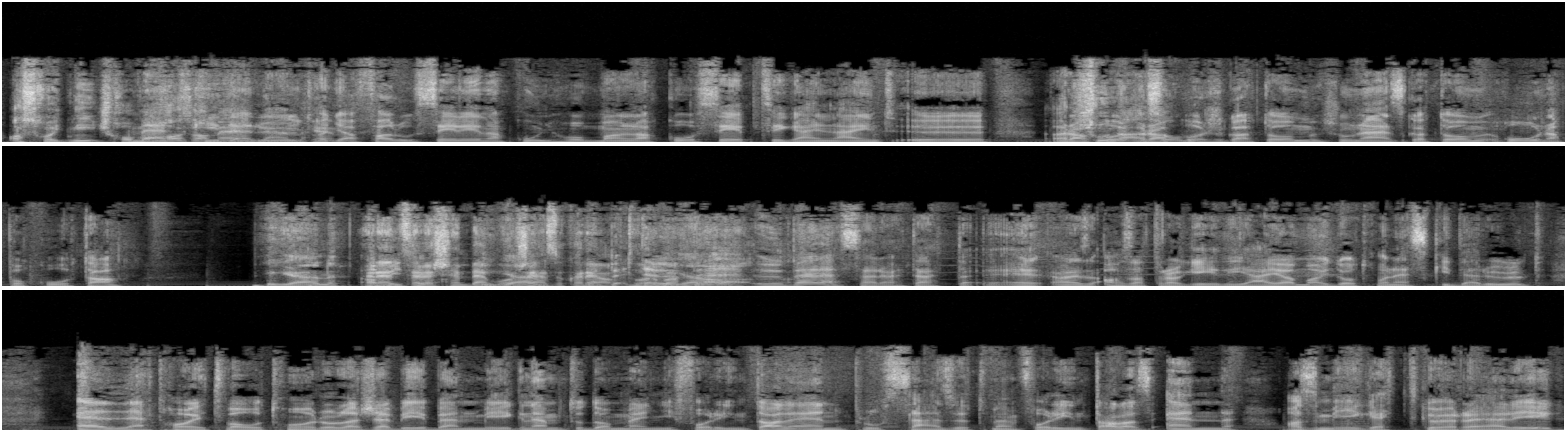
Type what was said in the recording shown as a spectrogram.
Az, hogy nincs hova Mert hazamennem. kiderült, hogy a falu szélén a kunyhóban lakó szép cigánylányt ö, rako, Sunázom. rakosgatom, sunázgatom hónapok óta. Igen. Rendszeresen bemorzsázok a De ő, reaktorba. Bele, ő beleszeretett, ez az a tragédiája, majd otthon ez kiderült. El lett hajtva otthonról a zsebében még nem tudom mennyi forinttal, N plusz 150 forinttal, az N az még egy körre elég,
